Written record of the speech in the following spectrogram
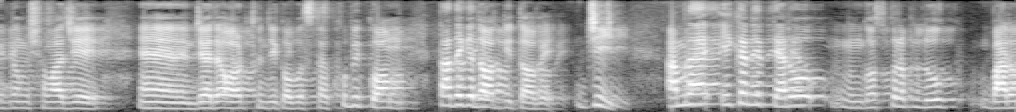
একদম সমাজে যাদের অর্থনৈতিক অবস্থা খুবই কম, তাদেরকে দাওয়াত দিতে হবে। জি, আমরা এখানে তেরো গসপল লুক বারো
